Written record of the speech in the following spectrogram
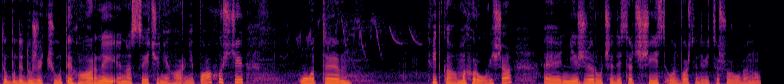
то буде дуже чути гарний, насичені, гарні пахощі. От е, квітка махровіша, е, ніж ру 66. От бачите, дивіться, що робить. Ну.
